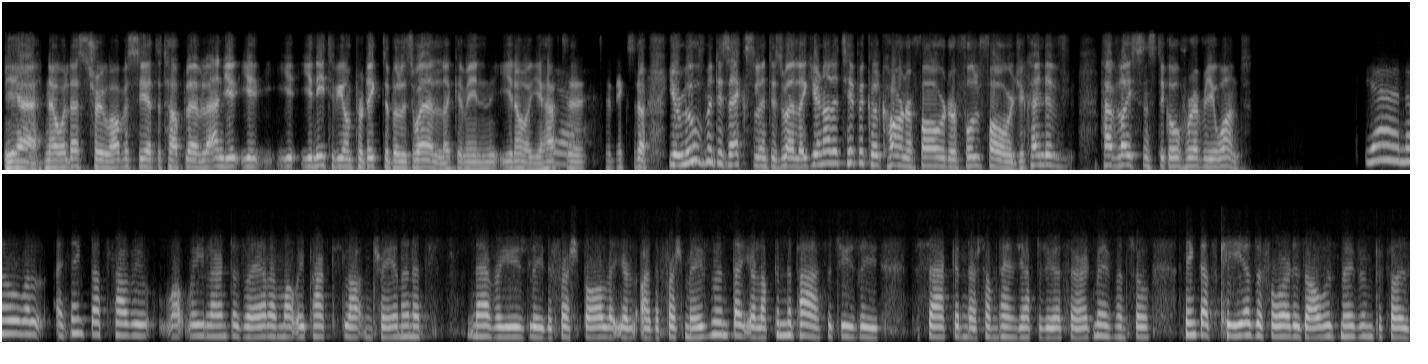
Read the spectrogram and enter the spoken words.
Yeah, no, well, that's true. Obviously, at the top level, and you, you, you, you need to be unpredictable as well. Like, I mean, you know, you have Yeah. to, to mix it up. Your movement is excellent as well. Like, you're not a typical corner forward or full forward. You kind of have license to go wherever you want. Yeah, no, well, I think that's probably what we learnt as well, and what we practice a lot in training. It's never usually the first ball that you're, or the first movement that you're looking to pass. It's usually the second, or sometimes you have to do a third movement. So I think that's key as a forward is always moving because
